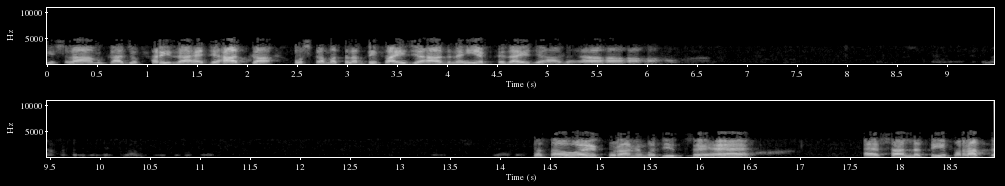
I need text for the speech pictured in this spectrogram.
اسلام کا جو فریضہ ہے جہاد کا، اس کا مطلب دفاعی جہاد نہیں، ابتدائی جہاد ہے۔ ہاں ہاں ہاں ہاں۔ بتاؤ قرآن مجید سے ہے، ایسا لطیف رد۔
